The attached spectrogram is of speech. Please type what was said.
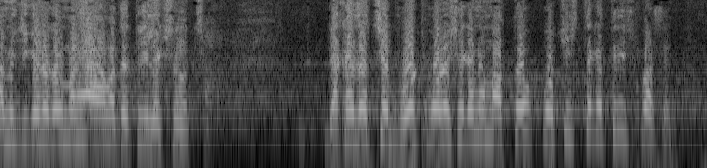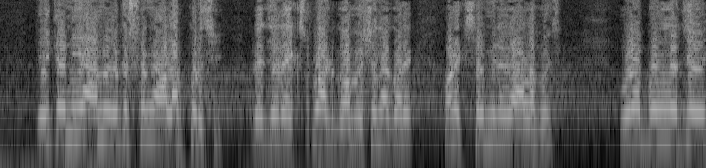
আমি জিজ্ঞাসা করলাম হ্যাঁ আমাদের তো ইলেকশন হচ্ছে। দেখা যাচ্ছে ভোট পড়ে সেখানে মাত্র পঁচিশ থেকে তিরিশ পার্সেন্ট এটা নিয়ে আমি ওদের সঙ্গে আলাপ করেছি। যারা এক্সপার্ট গবেষণা করে, অনেক সেমিনারে আলাপ হয়েছে। ওরা বলল যে,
